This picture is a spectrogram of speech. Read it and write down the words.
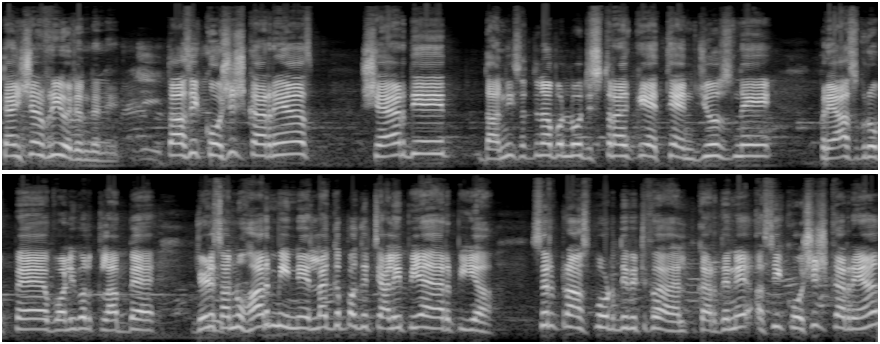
ਟੈਨਸ਼ਨ ਫ੍ਰੀ ਹੋ ਜਾਂਦੇ ਨੇ। ਤਾਂ ਅਸੀਂ ਕੋਸ਼ਿਸ਼ ਕਰ ਰਹੇ ਹਾਂ ਸ਼ਹਿਰ ਦੇ ਦਾਨੀ ਸੱਜਣਾ ਵੱਲੋਂ ਜਿਸ ਤਰ੍ਹਾਂ ਕਿ ਇੱਥੇ ਐਨਜੀਓਜ਼ ਨੇ ਪ੍ਰਯਾਸ ਗਰੁੱਪ ਹੈ ਵਾਲੀਬਾਲ ਕਲੱਬ ਹੈ ਜਿਹੜੇ ਸਾਨੂੰ ਹਰ ਮਹੀਨੇ ਲਗਭਗ 40 ਹਜ਼ਾਰ ਰੁਪਿਆ ਸਿਰਫ ਟਰਾਂਸਪੋਰਟ ਦੇ ਵਿੱਚ ਹੈਲਪ ਕਰਦੇ ਨੇ। ਅਸੀਂ ਕੋਸ਼ਿਸ਼ ਕਰ ਰਹੇ ਹਾਂ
